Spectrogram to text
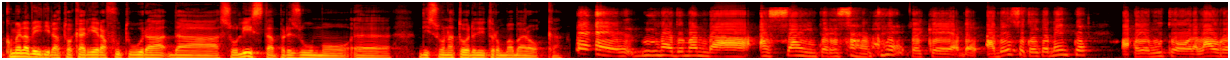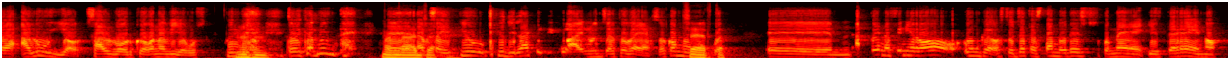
come la vedi la tua carriera futura da solista, presumo, eh, di suonatore di tromba barocca? È una domanda assai interessante perché vabbè, adesso teoricamente avrei avuto la laurea a luglio, salvo il coronavirus, quindi mm. teoricamente eh, sei più, più, di là che di qua in un certo verso. Comunque, certo. eh, appena finirò, comunque sto già tastando adesso com'è il terreno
